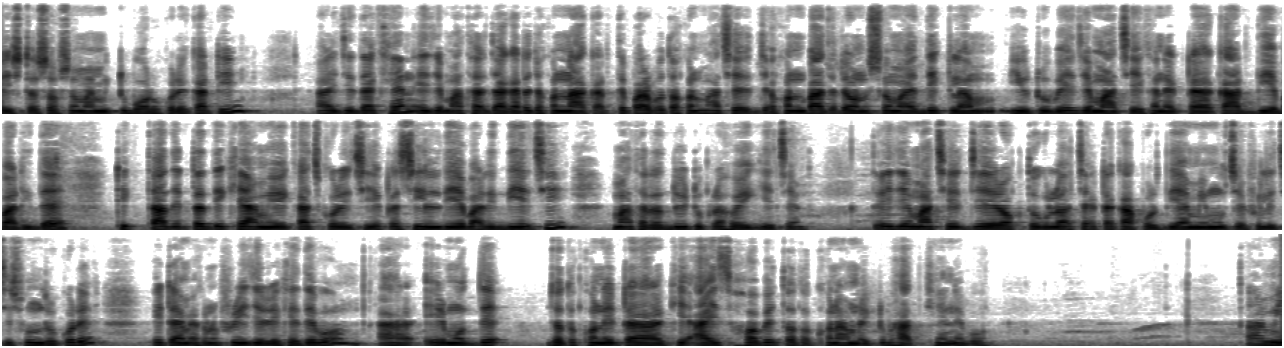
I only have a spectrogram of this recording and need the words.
লেজটা সবসময় আমি একটু বড় করে কাটি। আর এই যে দেখেন, এই যে মাথার জায়গাটা যখন না কাটতে পারব, তখন মাছের যখন বাজারে অনেক সময় দেখলাম ইউটিউবে যে মাছে এখানে একটা কাঠ দিয়ে বাড়ি দেয়। ঠিক তাদেরটা দেখে আমি ওই কাজ করেছি, একটা শিল দিয়ে বাড়ি দিয়েছি, মাথাটা দুই টুকরা হয়ে গিয়েছে। তো এই যে মাছের যে রক্তগুলো আছে, একটা কাপড় দিয়ে আমি মুছে ফেলেছি সুন্দর করে, এটা আমি এখন ফ্রিজে রেখে দেব। আর এর মধ্যে যতক্ষণ এটা আর কি আইস হবে, ততক্ষণ আমরা একটু ভাত খেয়ে নেব। আমি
